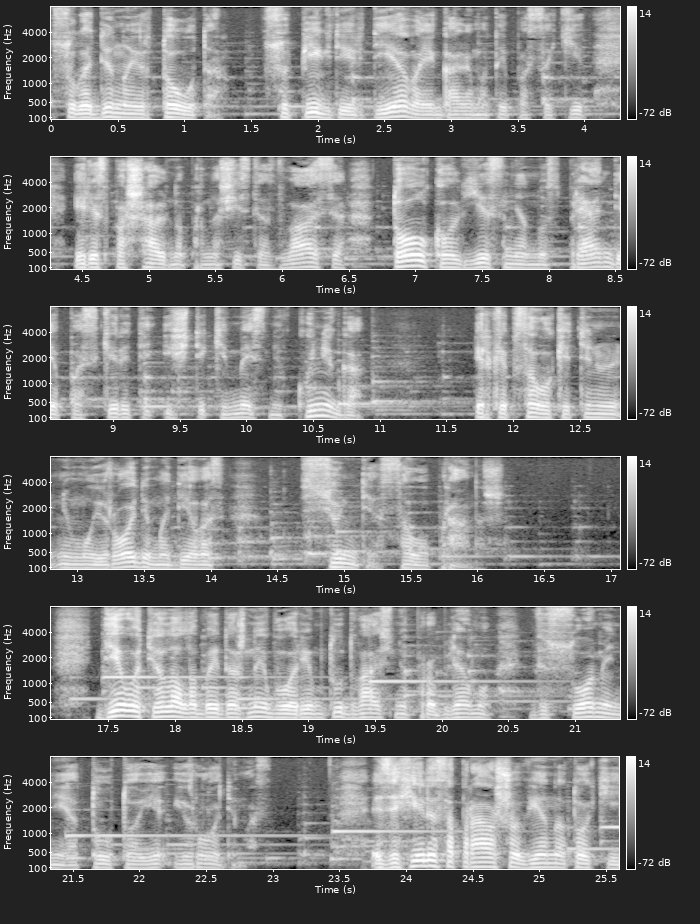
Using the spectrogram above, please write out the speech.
sugadino ir tautą, supykdė ir Dievą, jei galima tai pasakyti, ir jis pašalino pranašystės dvasę, tol kol jis nenusprendė paskirti ištikimesnį kunigą ir kaip savo ketinimų įrodymą Dievas siuntė savo pranašą. Dievo tyla labai dažnai buvo rimtų dvasinių problemų visuomenėje, tautoje įrodymas. Ezekėlis aprašo vieną tokį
